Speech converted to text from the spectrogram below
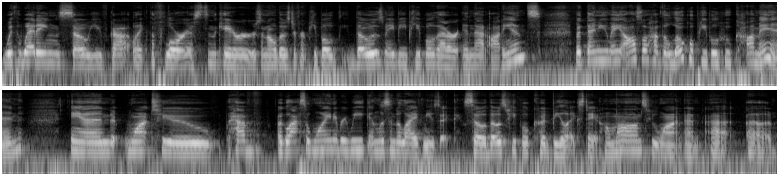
with weddings so you've got like the florists and the caterers and all those different people those may be people that are in that audience but then you may also have the local people who come in and want to have a glass of wine every week and listen to live music. So those people could be like stay-at-home moms who want an, a, a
